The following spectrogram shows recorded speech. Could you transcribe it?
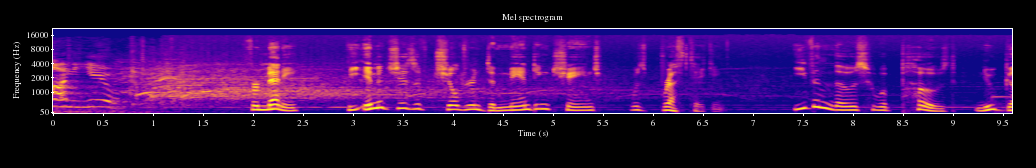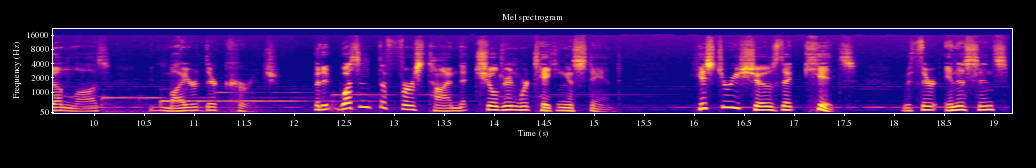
on you. For many, the images of children demanding change was breathtaking. Even those who opposed new gun laws admired their courage. But it wasn't the first time that children were taking a stand. History shows that kids, with their innocence,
